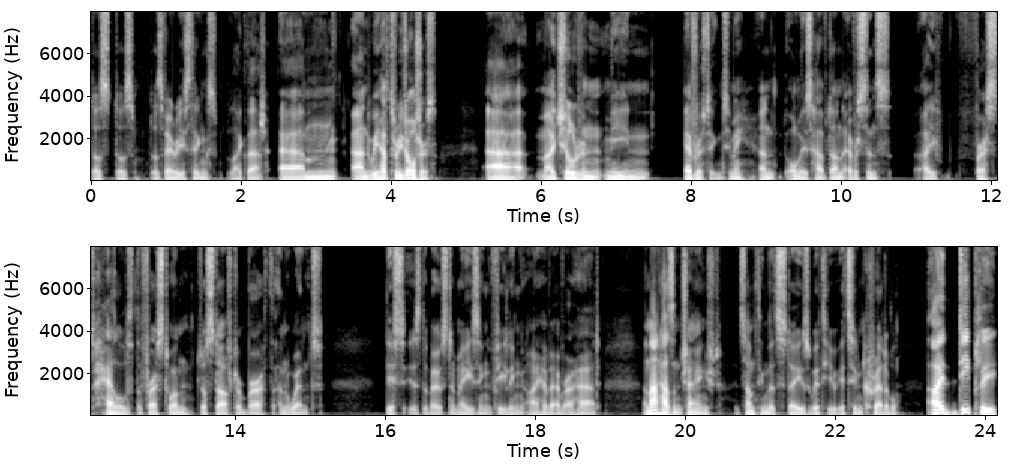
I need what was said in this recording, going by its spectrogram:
does does does various things like that. Um, and we have three daughters. Uh, my children mean everything to me, and always have done ever since I first held the first one just after birth and went. This is the most amazing feeling I have ever had, and that hasn't changed. It's something that stays with you. It's incredible. I had deeply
